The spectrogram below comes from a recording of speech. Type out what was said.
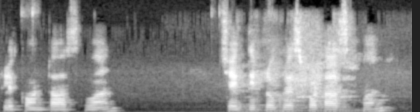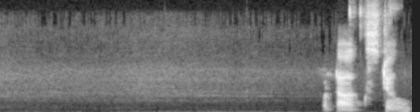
click on task 1 check the progress for task 1 for task 2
